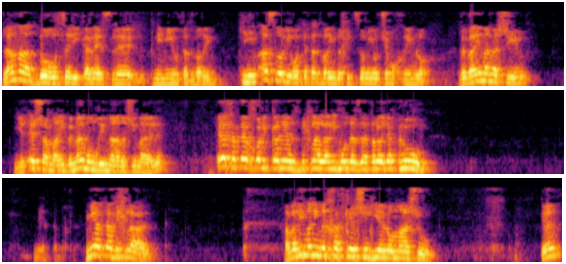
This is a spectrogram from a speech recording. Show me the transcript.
למה הדור רוצה להיכנס לפנימיות הדברים? כי נמאס לו לראות את הדברים בחיצוניות שמוכרים לו. ובאים אנשים, יראה שמיים, ומה הם אומרים לאנשים האלה? איך אתה יכול להיכנס בכלל ללימוד הזה? אתה לא יודע כלום. מי אתה בכלל? מי אתה בכלל? אבל אם אני מחכה שיהיה לו משהו, כן?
